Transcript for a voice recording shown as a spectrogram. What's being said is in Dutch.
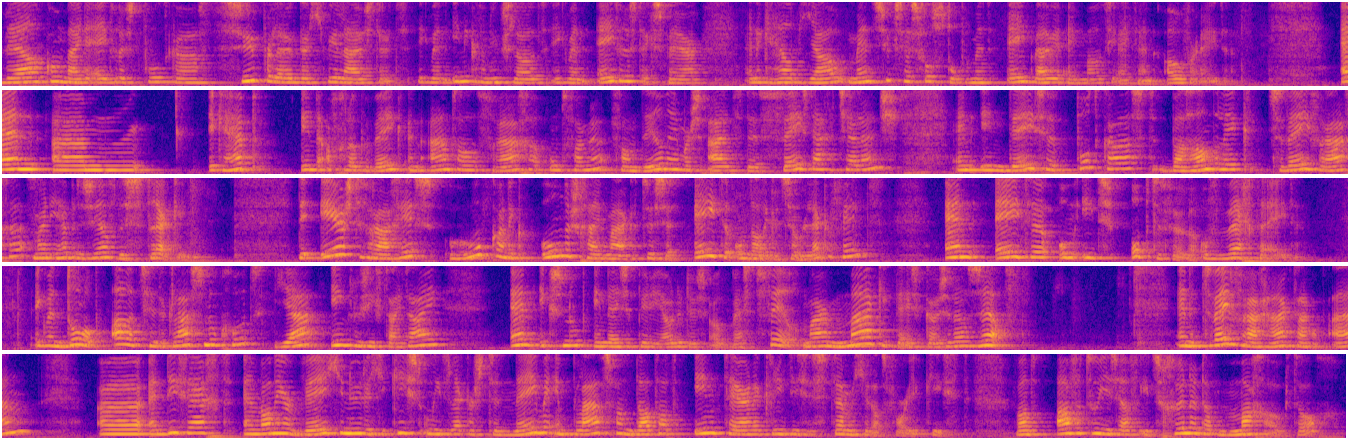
Welkom bij de Eetrust podcast. Superleuk dat je weer luistert. Ik ben Ineke van Huxloot, ik ben Eetrust-expert en ik help jou met succesvol stoppen met eetbuien, emotie eten en overeten. En ehm, ik heb in de afgelopen week een aantal vragen ontvangen van deelnemers uit de Feestdagen Challenge. En in deze podcast behandel ik twee vragen, maar die hebben dezelfde strekking. De eerste vraag is: hoe kan ik onderscheid maken tussen eten omdat ik het zo lekker vind en eten om iets op te vullen of weg te eten? Ik ben dol op al het Sinterklaas snoepgoed, ja, inclusief Tai Tai. En ik snoep in deze periode dus ook best veel. Maar maak ik deze keuze wel zelf? En de tweede vraag haakt daarop aan. Uh, en die zegt: En wanneer weet je nu dat je kiest om iets lekkers te nemen in plaats van dat dat interne kritische stemmetje dat voor je kiest? Want af en toe jezelf iets gunnen, dat mag ook toch?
